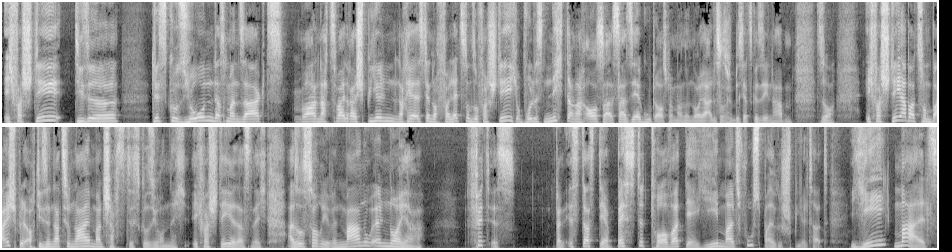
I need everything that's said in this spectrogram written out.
ich verstehe diese Diskussion, dass man sagt, boah, nach zwei, drei Spielen, nachher ist er noch verletzt und so verstehe ich, obwohl es nicht danach aussah. Es sah sehr gut aus bei Manuel Neuer, alles, was wir bis jetzt gesehen haben. So. Ich verstehe aber zum Beispiel auch diese Nationalmannschaftsdiskussion nicht. Ich verstehe das nicht. Also, sorry, wenn Manuel Neuer fit ist, dann ist das der beste Torwart, der jemals Fußball gespielt hat. Jemals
